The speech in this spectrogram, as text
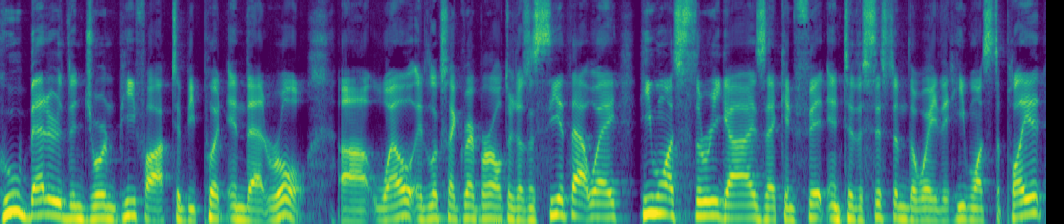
Who better than Jordan Pefok to be put in that role? Uh, well, it looks like Gregg Berhalter doesn't see it that way. He wants three guys that can fit into the system the way that he wants to play it,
